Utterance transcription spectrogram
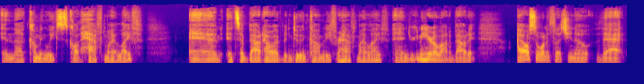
in the coming weeks. It's called Half My Life, and it's about how I've been doing comedy for half my life, and you're going to hear a lot about it. I also wanted to let you know that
